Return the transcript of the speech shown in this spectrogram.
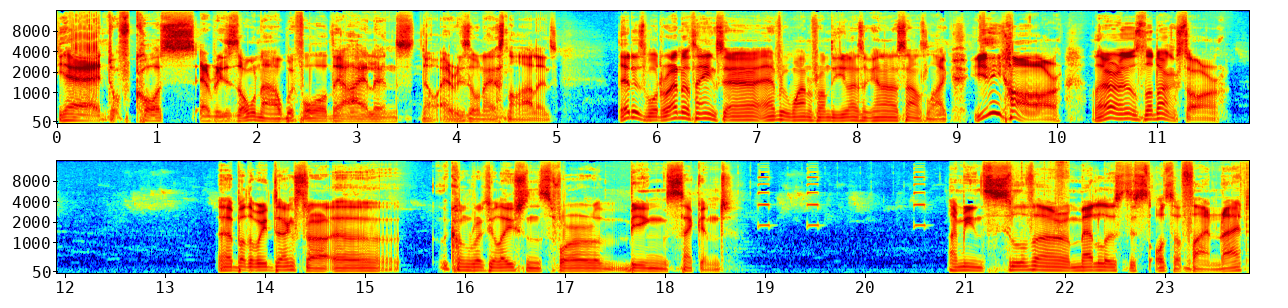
Yeah, and of course Arizona with all the islands. No, Arizona has no islands. That is what Randall thinks uh, everyone from the US and Canada sounds like. Yeehaw! There is the Dangstar. Uh, by the way, Dangstar, uh, congratulations for being second. I mean, silver medalist is also fine, right?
